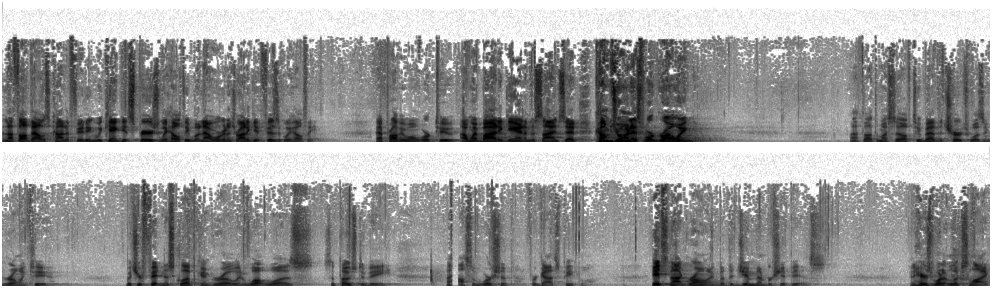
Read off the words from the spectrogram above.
And I thought that was kind of fitting. We can't get spiritually healthy, but now we're going to try to get physically healthy. That probably won't work too. I went by it again, and the sign said, Come join us, we're growing. I thought to myself, too bad the church wasn't growing too. But your fitness club can grow in what was supposed to be a house of worship for God's people. It's not growing, but the gym membership is. And here's what it looks like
